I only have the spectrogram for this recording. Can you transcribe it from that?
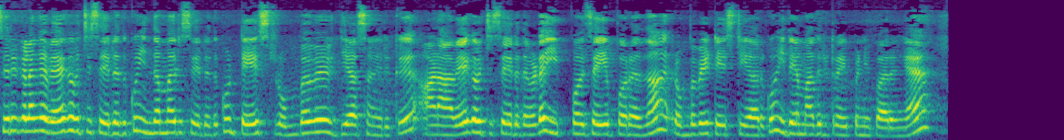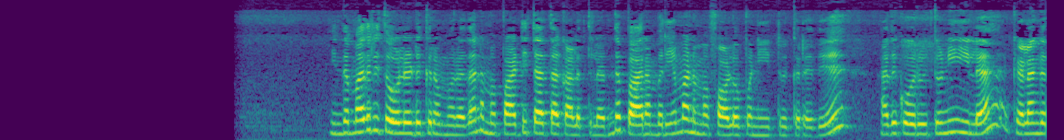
சிறுகிழங்கை வேக வச்சு செய்கிறதுக்கும் இந்த மாதிரி செய்கிறதுக்கும் டேஸ்ட் ரொம்பவே வித்தியாசம் இருக்குது ஆனால் வேக வச்சு செய்கிறத விட இப்போ செய்ய போகிறது தான் ரொம்பவே டேஸ்டியாக இருக்கும். இதே மாதிரி ட்ரை பண்ணி பாருங்கள் இந்த மாதிரி தோல் எடுக்கிற முறை தான் நம்ம பாட்டி தாத்தா காலத்துலேருந்து பாரம்பரியமாக நம்ம ஃபாலோ பண்ணிகிட்டு இருக்கிறது. அதுக்கு ஒரு துணியில் கிழங்க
